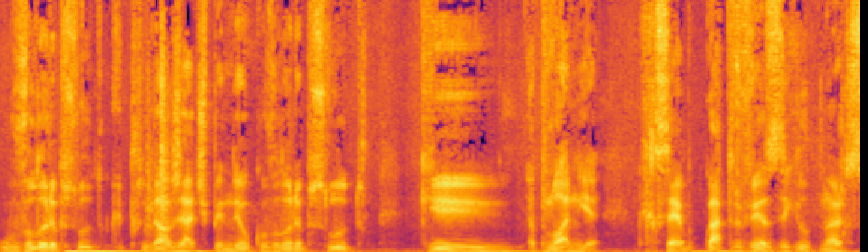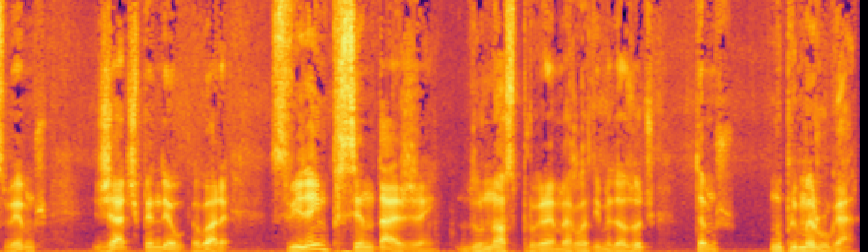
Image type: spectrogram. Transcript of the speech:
o valor absoluto que Portugal já despendeu com o valor absoluto que a Polónia, que recebe quatro vezes aquilo que nós recebemos, já despendeu. Agora, se vir em percentagem do nosso programa relativamente aos outros, estamos no primeiro lugar.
